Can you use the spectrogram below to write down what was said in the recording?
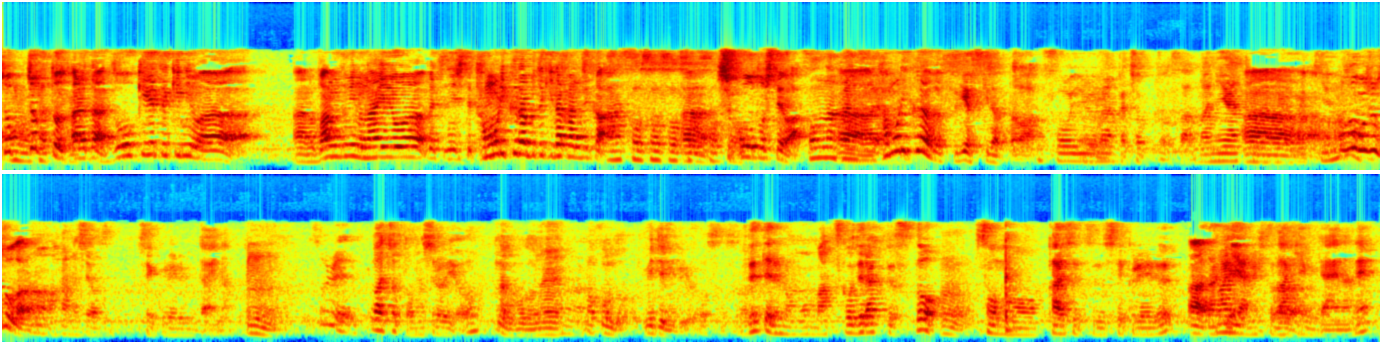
ちょちょっとあれだ造形的にはあの番組の内容は別にしてタモリクラブ的な感じか。あそうそうそうそう趣向としては。そんな感じタモリクラブがすげえ好きだったわ。そういうなんかちょっとさ、マニアックな面白そうだな。うん話をしてくれるみたいな。うんそれはちょっと面白いよ。なるほどね、うん。まあ、今度見てみるよ。出てるのもマツコ・デラックスと、うん。その解説してくれるマニアの人だけみたいなね、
